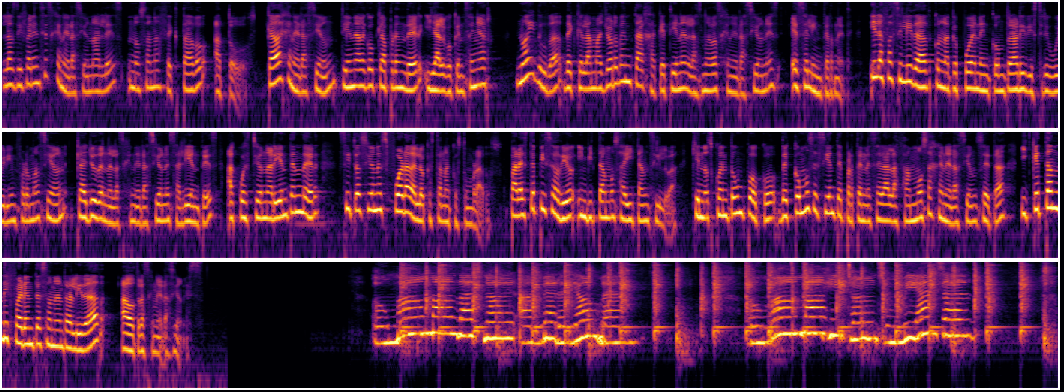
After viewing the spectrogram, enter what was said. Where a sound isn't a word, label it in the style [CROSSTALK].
Las diferencias generacionales nos han afectado a todos. Cada generación tiene algo que aprender y algo que enseñar. No hay duda de que la mayor ventaja que tienen las nuevas generaciones es el Internet y la facilidad con la que pueden encontrar y distribuir información que ayuden a las generaciones salientes a cuestionar y entender situaciones fuera de lo que están acostumbrados. Para este episodio invitamos a Itan Silva, quien nos cuenta un poco de cómo se siente pertenecer a la famosa generación Z y qué tan diferentes son en realidad a otras generaciones. Oh mama, last night I met a young man. Oh mama, he turned to me and said,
